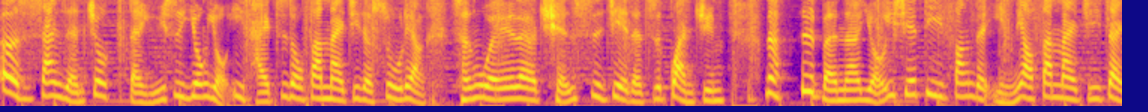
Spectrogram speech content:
二十三人就等于是拥有一台自动贩卖机的数量，成为了全世界的之冠军。那日本呢，有一些地方的饮料贩卖机，在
